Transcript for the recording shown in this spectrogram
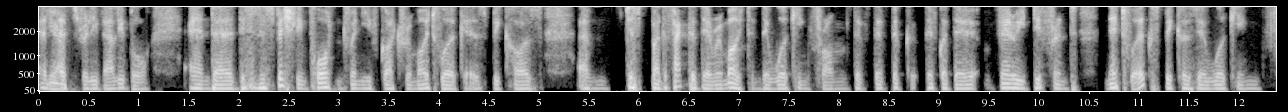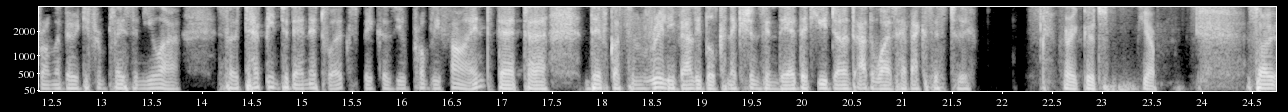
and yeah. that's really valuable. And uh, this is especially important when you've got remote workers because um, just by the fact that they're remote and they're working from, they've, they've, they've got their very different networks because they're working from a very different place than you are. So tap into their networks because you'll probably find that uh, they've got some really valuable connections in there that you don't otherwise have access to. Very good. Yep. So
